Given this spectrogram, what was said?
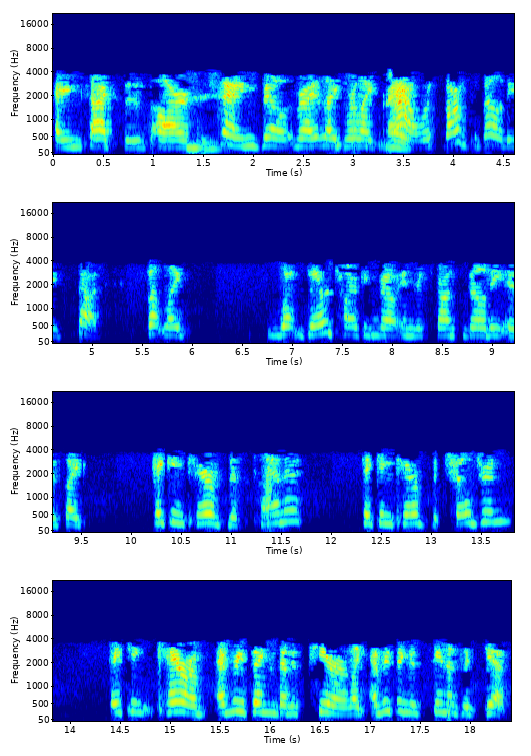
paying taxes are mm-hmm. paying bills right? Like we're like wow right. responsibilities suck. But like what they're talking about in responsibility is like taking care of this planet taking care of the children taking care of everything that is here. Like everything is seen as a gift.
